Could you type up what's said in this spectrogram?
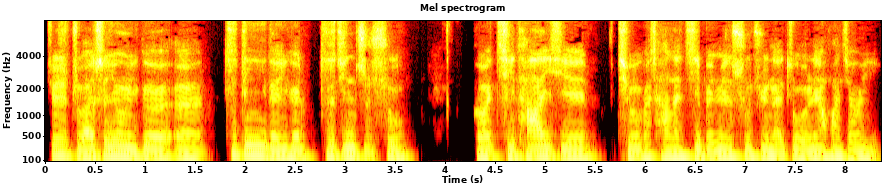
就是主要是用一个呃自定义的一个资金指数和其他一些期货可查的基本面数据来做量化交易。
